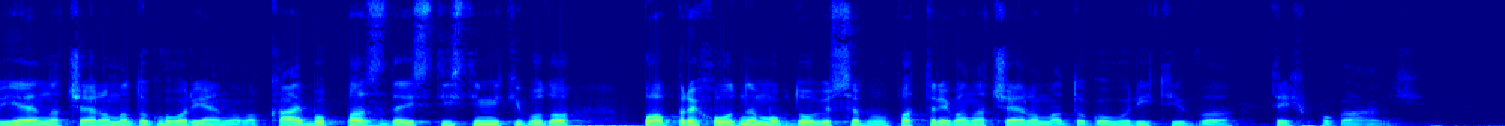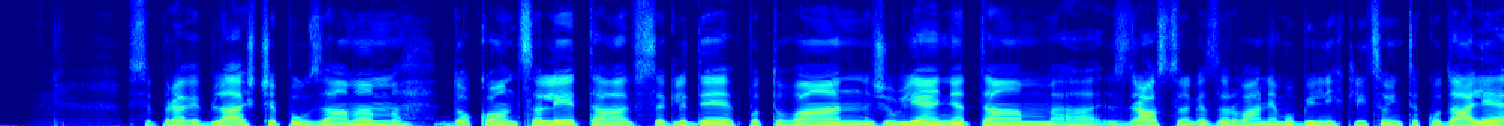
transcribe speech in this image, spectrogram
je načeloma dogovorjeno. No. Kaj bo pa zdaj s tistimi, ki bodo po prehodnem obdobju, se bo pa treba načeloma dogovoriti v teh pogajanjih. Se pravi, blaž, če povzamem, do konca leta se glede potovanj, življenja tam, eh, zdravstvenega zavarovanja, mobilnih klicev in tako dalje,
